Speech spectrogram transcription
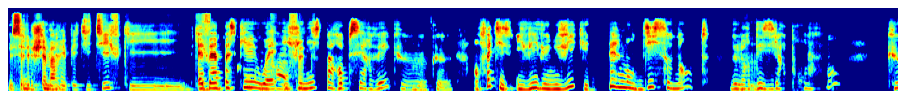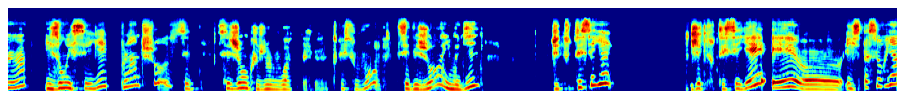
Mais c'est qui, schémas répétitifs qui, qui eh ben, parce qu'ils, ouais, ils fait. finissent par observer que, Mm. que, en fait, ils, ils vivent une vie qui est tellement dissonante de leur Mhm. désir profond que ils ont essayé plein de choses. Ces gens que je vois euh, très souvent, c'est des gens, ils me disent, j'ai tout essayé, j'ai tout essayé et, euh, et il se passe rien.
